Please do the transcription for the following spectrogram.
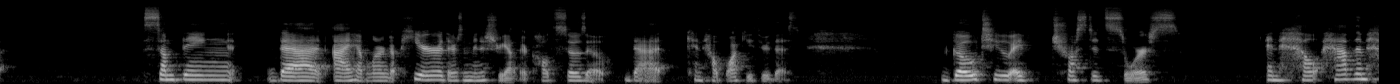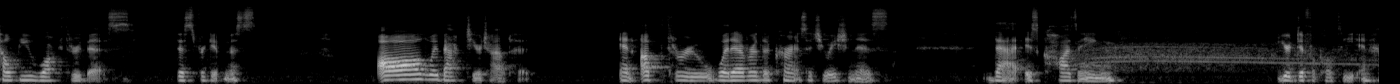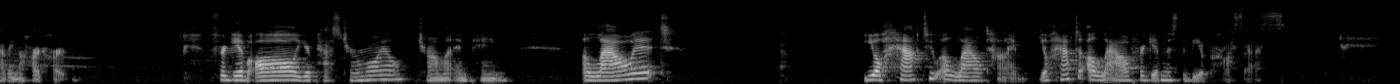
something that I have learned up here, there's a ministry out there called Sozo that can help walk you through this. Go to a trusted source and help have them help you walk through this this forgiveness all the way back to your childhood and up through whatever the current situation is that is causing your difficulty in having a hard heart. Forgive all your past turmoil, trauma, and pain. Allow it. You'll have to allow time. You'll have to allow forgiveness to be a process.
